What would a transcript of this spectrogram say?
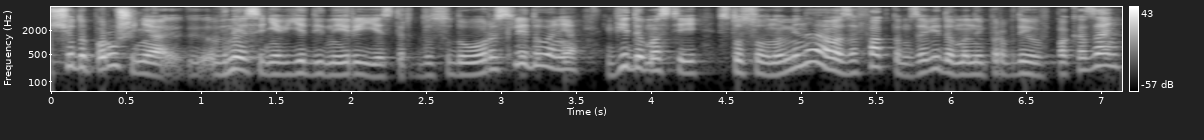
щодо порушення внесення в єдиний реєстр досудового розслідування відомостей стосовно Мінаєва за фактом завідомо неправдивих показань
